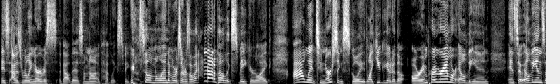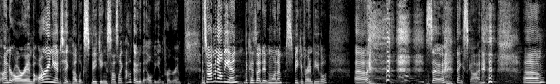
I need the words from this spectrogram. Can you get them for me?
it's, I was really nervous about this. I'm not a public speaker. I was telling Melinda before service, I'm like, I'm not a public speaker. Like, I went to nursing school. Like, you could go to the RN program or LVN. And so LVN's under RN, but RN you had to take public speaking. So I was like, I'll go to the LVN program. And so I'm an LVN because I didn't want to speak in front of people. Uh, so thanks, God. um,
